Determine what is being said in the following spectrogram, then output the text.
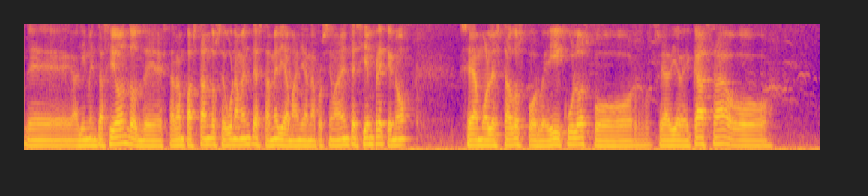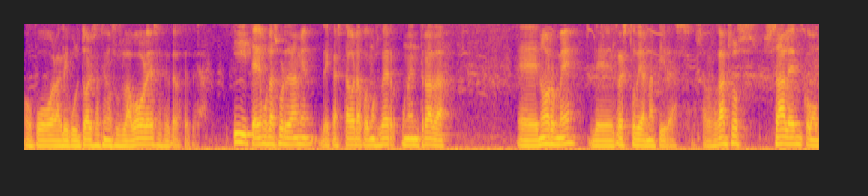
de alimentación donde estarán pastando seguramente hasta media mañana aproximadamente, siempre que no sean molestados por vehículos, por sea día de caza o o por agricultores haciendo sus labores, etcétera, etcétera. Y tenemos la suerte también de que hasta ahora podemos ver una entrada eh, enorme del resto de anátidas. O sea, los gansos salen como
